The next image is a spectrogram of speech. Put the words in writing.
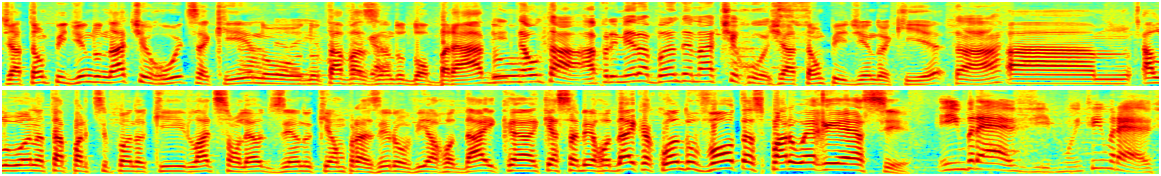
Já estão pedindo Nath Roots aqui no, peraí, no Tá vou pegar. Vazando dobrado. Então tá, a primeira banda é Nath Rush. Já estão pedindo aqui. Tá. A, a Luana tá participando aqui lá de São Léo, dizendo que é um prazer ouvir a Rodaica. Quer saber, Rodaica, quando voltas para o RS? Em breve, muito em breve.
